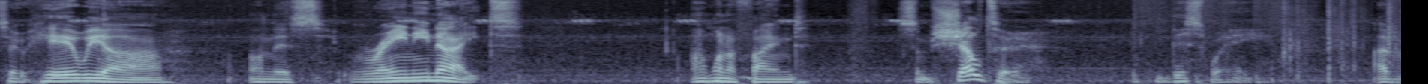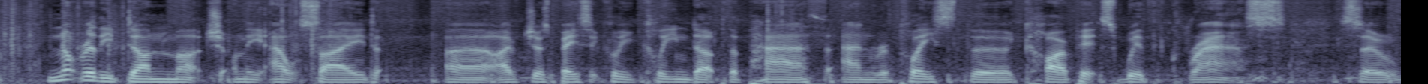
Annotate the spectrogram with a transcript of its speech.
So here we are on this rainy night. I want to find some shelter this way. I've not really done much on the outside. Uh, I've just basically cleaned up the path and replaced the carpets with grass. So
